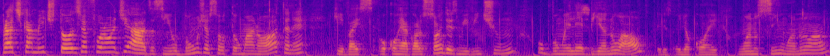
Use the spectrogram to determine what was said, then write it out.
praticamente todos já foram adiados, assim, o Boom já soltou uma nota, né, que vai ocorrer agora só em 2021. O Boom ele é bianual, ele, ele ocorre um ano sim, um ano não.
